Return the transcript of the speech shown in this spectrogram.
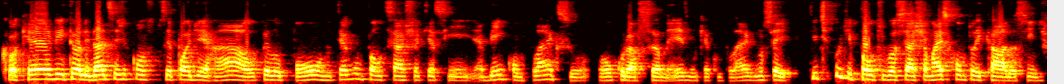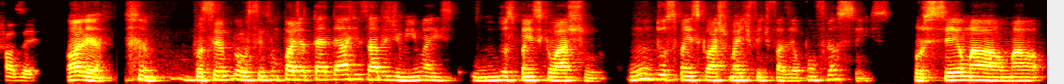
qualquer eventualidade seja você pode errar, ou pelo ponto, tem algum pão que você acha que assim é bem complexo, ou coração mesmo, que é complexo, não sei. Que tipo de pão que você acha mais complicado assim de fazer? Olha, você, vocês não pode até dar risada de mim, mas um dos pães que eu acho, um dos pães que eu acho mais difícil de fazer é o pão francês. Por ser uma, uma,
